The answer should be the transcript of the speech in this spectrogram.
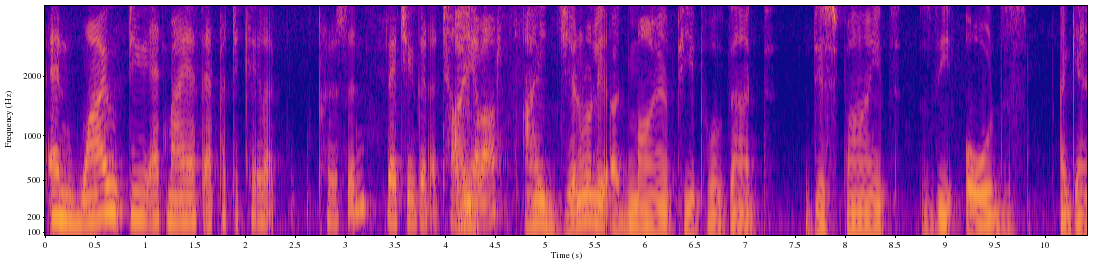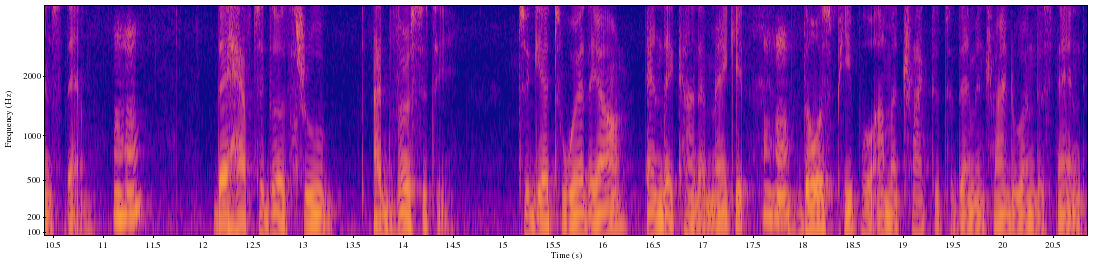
And why do you admire that particular person that you're going to tell me about? I generally admire people that, despite the odds against them, Mm-hmm. they have to go through adversity to get to where they are and they kind of make it. Mm-hmm. Those people, I'm attracted to them and trying to understand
